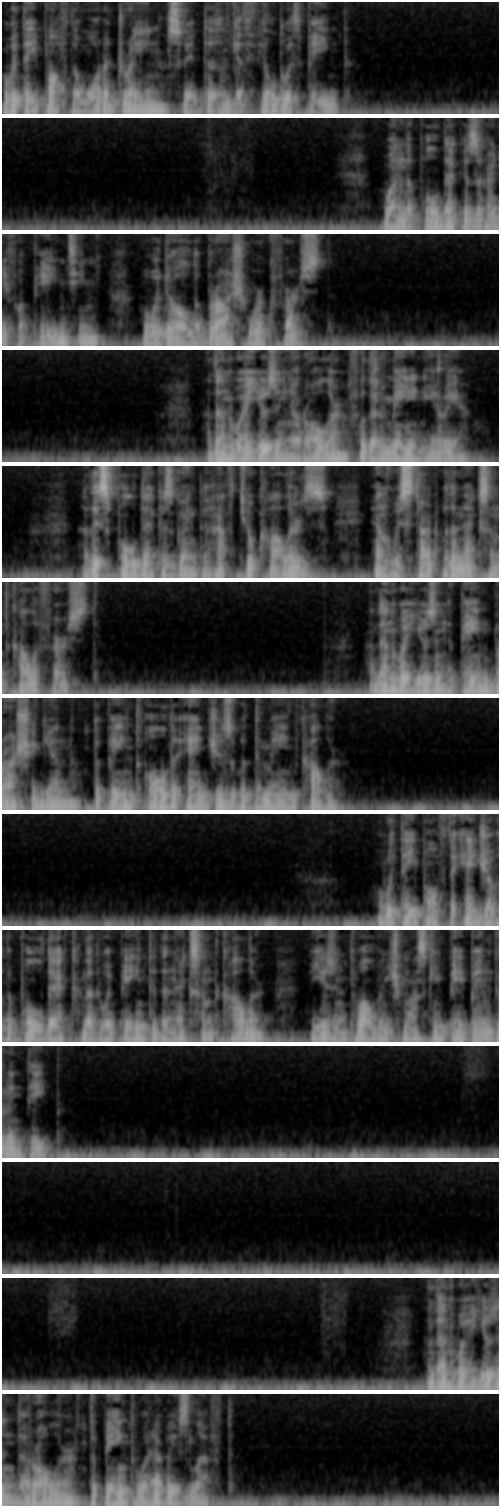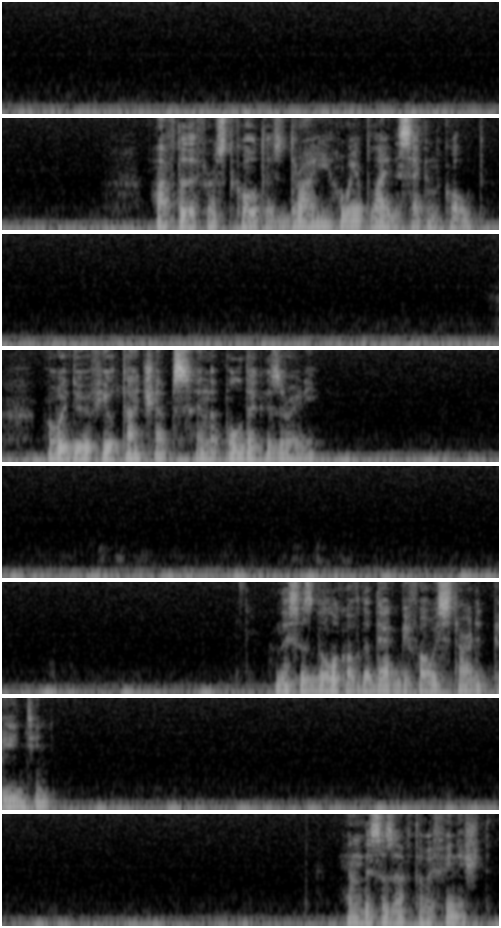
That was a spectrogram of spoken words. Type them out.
We tape off the water drain so it doesn't get filled with paint. When the pool deck is ready for painting, we do all the brush work first. Then we're using a roller for the remaining area. This pool deck is going to have two colors and we start with an accent color first. And then we're using the paintbrush again to paint all the edges with the main color. We tape off the edge of the pool deck that we painted an accent color using 12 inch masking paper and green tape. Then we're using the roller to paint whatever is left. After the first coat is dry, we apply the second coat. We do a few touch-ups and the pool deck is ready. This is the look of the deck before we started painting. And this is after we finished.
